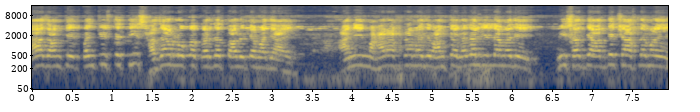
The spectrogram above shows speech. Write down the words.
आज आमचे पंचवीस ते तीस हजार लोक कर्जत तालुक्यामध्ये आहेत. आणि महाराष्ट्रामध्ये आमच्या नगर जिल्ह्यामध्ये मी सध्या अध्यक्ष असल्यामुळे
